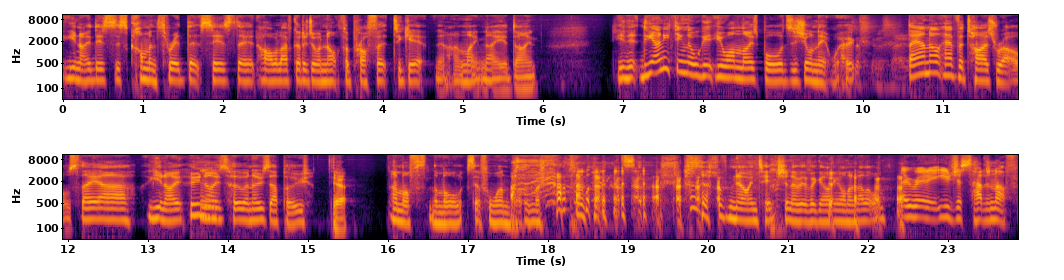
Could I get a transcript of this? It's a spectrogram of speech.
you know, there's this common thread that says that oh well, I've got to do a not for profit to get. I'm like, no, you don't. You, ne- the only thing that will get you on those boards is your network. They are not advertised roles. They are, you know, who hmm. knows who and who's up who. yeah. I'm off them all except for one bottle. I have no intention of ever going on another one. Oh, really? You just had enough.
